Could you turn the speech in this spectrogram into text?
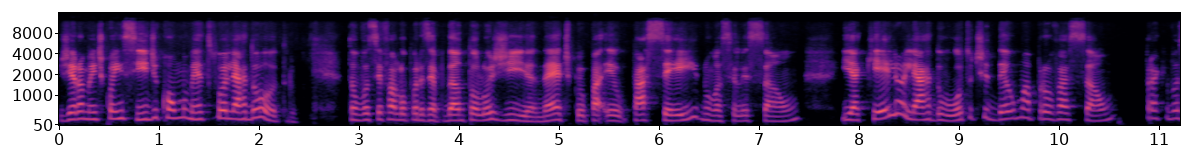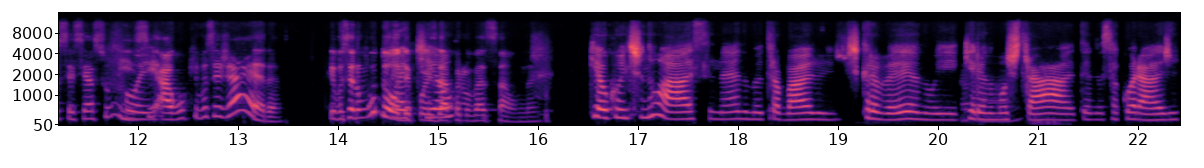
geralmente coincide com o momento do olhar do outro. Então, você falou, por exemplo, da antologia, né? Tipo, eu, eu passei numa seleção e aquele olhar do outro te deu uma aprovação para que você se assumisse Foi. algo que você já era. Porque você não mudou pra depois da eu... aprovação, né? Que eu continuasse, né, no meu trabalho, escrevendo e querendo mostrar, tendo essa coragem,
